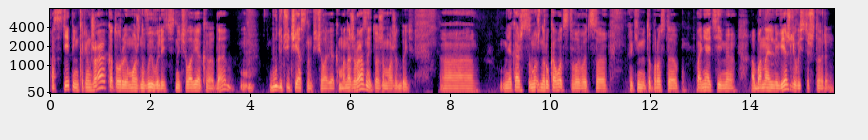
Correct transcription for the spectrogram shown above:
А степень кринжа, которую можно вывалить на человека, да, будучи честным с человеком, она же разной тоже может быть. А, Мне кажется, нужно руководствоваться какими-то просто понятиями о банальной вежливости, что ли.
